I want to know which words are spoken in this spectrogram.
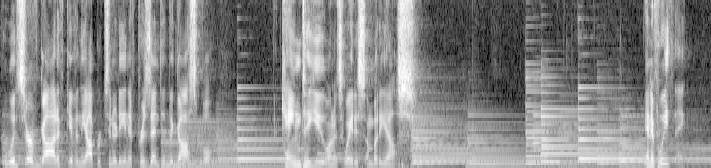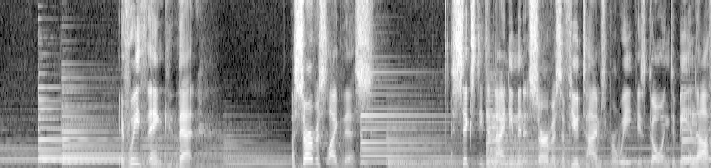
who would serve God if given the opportunity and if presented the gospel that came to you on its way to somebody else. And if we think, if we think that a service like this, 60 to 90 minute service a few times per week is going to be enough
